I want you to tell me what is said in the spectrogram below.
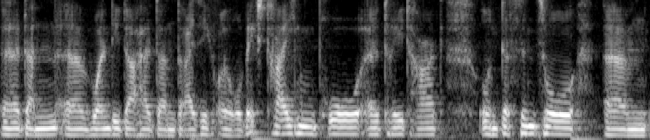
Äh, dann äh, wollen die da halt dann 30 Euro wegstreichen pro äh, Drehtag. Und das sind so... Ähm,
